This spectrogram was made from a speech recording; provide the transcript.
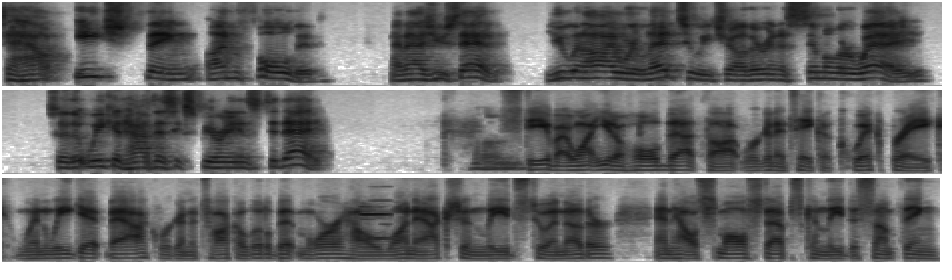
to how each thing unfolded. And as you said, you and I were led to each other in a similar way so that we could have this experience today. Um, Steve, I want you to hold that thought. We're going to take a quick break. When we get back, we're going to talk a little bit more how one action leads to another and how small steps can lead to something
